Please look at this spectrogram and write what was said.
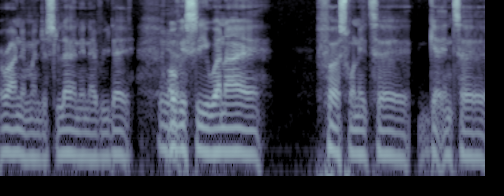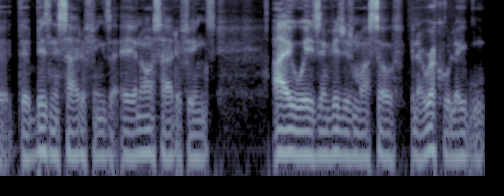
around him and just learning every day. Yeah. Obviously, when I first wanted to get into the business side of things, the A and R side of things, I always envisioned myself in a record label,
